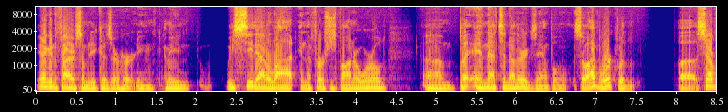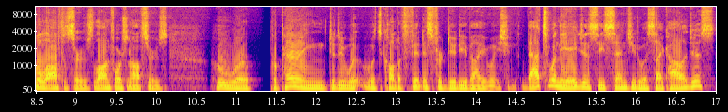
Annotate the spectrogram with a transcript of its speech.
you're not going to fire somebody because they're hurting. I mean, we see that a lot in the first responder world. Um, but and that's another example. So I've worked with uh, several officers, law enforcement officers, who were preparing to do what, what's called a fitness for duty evaluation. That's when the agency sends you to a psychologist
